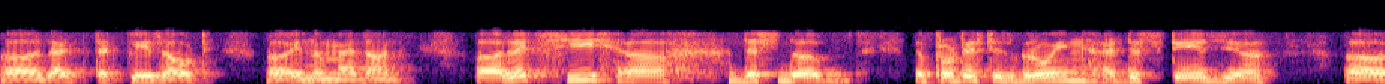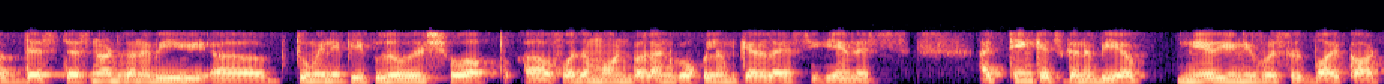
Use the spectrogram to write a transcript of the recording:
uh, that that plays out uh, in the Maidan. Uh, let's see. Uh, this the the protest is growing at this stage. There's there's not going to be too many people who will show up for the Mohun Bagan Gokulam Kerala FC game. It's, I think it's going to be a near universal boycott,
